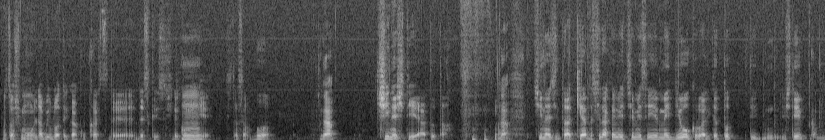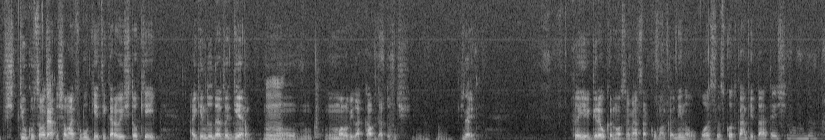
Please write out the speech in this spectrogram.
Mă stau și mă uit la biblioteca cu cărți de, de scris și de comedie. Și stau seama, bă, Da, cine știe atâta? da. Cine a citit? Chiar și dacă mie ce e mediocru, adică tot, știi, știu cum să fac Da. și am mai făcut chestii care au ieșit ok. I can do that again. Nu, nu mă lovi la cap de atunci. Știi? Da. Că e greu, că nu o să-mi iasă acum, că din nou, o să scot cantitate și la un moment dat...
